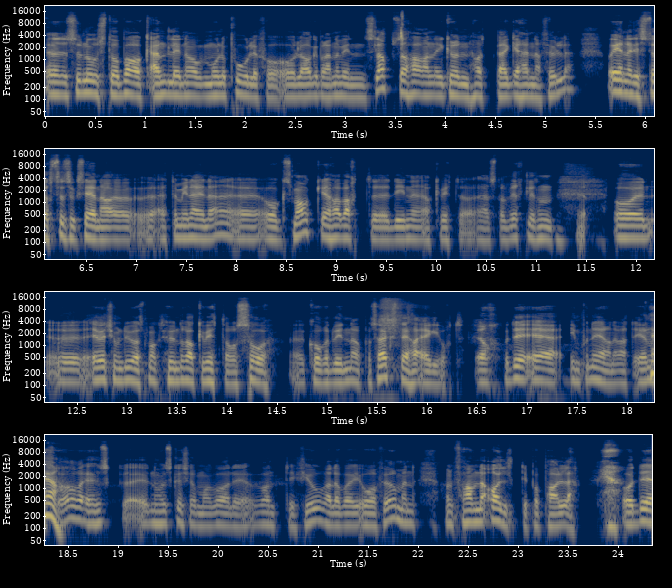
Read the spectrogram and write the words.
Uh, så nå står bak endelig når monopolet for å lage brennevin slapp, så har han i grunnen hatt begge hender fulle. Og en av de største suksessene etter mine øyne, og smak, har vært dine akevitter. Virkelig sånn ja. Og jeg vet ikke om du har smakt 100 akevitter og så kåret vinner på seks, det har jeg gjort. Ja. Og det er imponerende hvert eneste ja. år. Jeg husker, nå husker jeg ikke om han var det vant i fjor eller var i året før, men han havner alltid på palle. Ja. Og det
